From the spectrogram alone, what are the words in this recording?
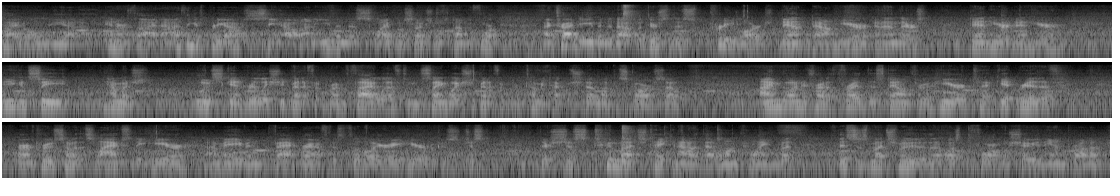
tight on the uh, inner thigh. Now I think it's pretty obvious to see how uneven this liposuction was done before. I tried to even it up, but there's this pretty large dent down here, and then there's dent here, dent here, and you can see how much loose skin really she'd benefit from thigh lift in the same way she'd benefit from tummy tuck, but she doesn't want the scar. So I'm going to try to thread this down through here to get rid of or improve some of this laxity here. I may even fat graft this little area here because just there's just too much taken out at that one point. But this is much smoother than it was before and we'll show you the end product.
